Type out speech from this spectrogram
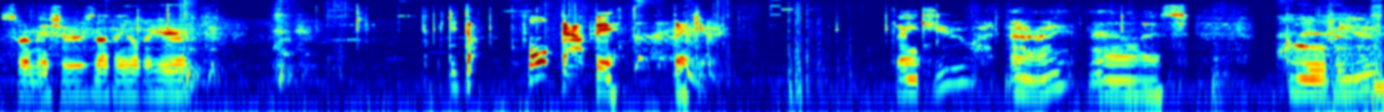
Just want to make sure there's nothing over here. Get the fuck out there. Thank you. Thank you. Alright, now let's go over here.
